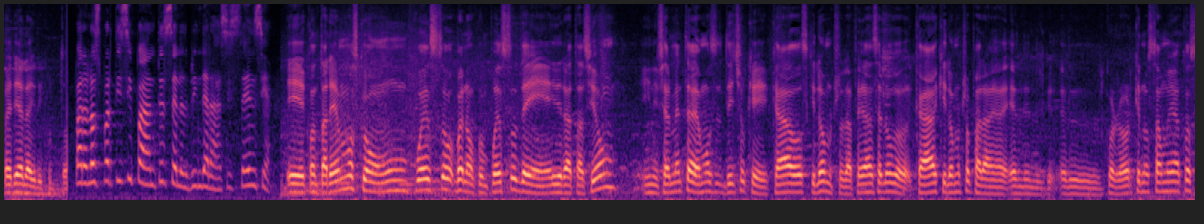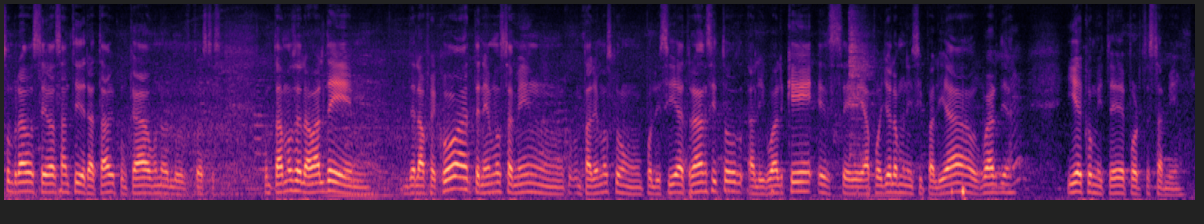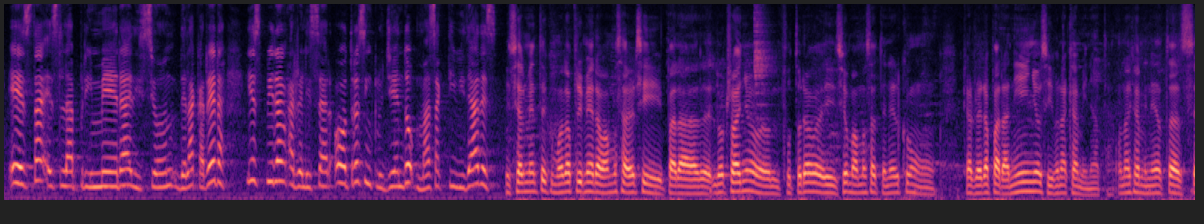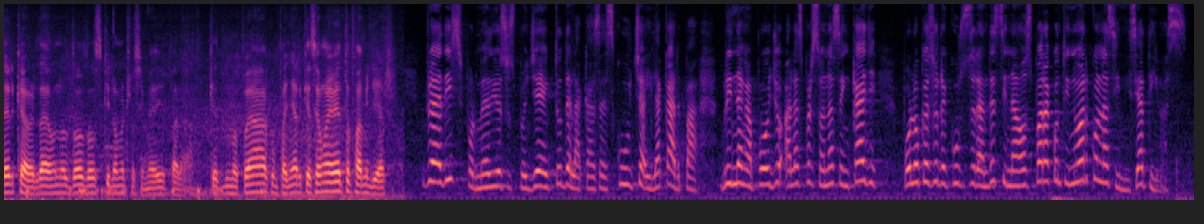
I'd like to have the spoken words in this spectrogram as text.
Feria del Agricultor. Para los participantes se les brindará asistencia. Eh, contaremos con un puesto, bueno, con puestos de hidratación. Inicialmente habíamos dicho que cada dos kilómetros, la fe es hacerlo cada kilómetro para el, corredor que no está muy acostumbrado esté bastante hidratado y con cada uno de los puestos. Contamos el aval de, de la FECOA, tenemos también, contaremos con policía de tránsito, al igual que este, apoyo de la municipalidad o guardia y el Comité de Deportes también. Esta es la primera edición de la carrera y aspiran a realizar otras incluyendo más actividades. Inicialmente como es la primera, vamos a ver si para el otro año, la futura edición vamos a tener con carrera para niños y una caminata. Una caminata cerca, ¿verdad? Unos dos, dos kilómetros y medio para que nos puedan acompañar, que sea un evento familiar. Redis, por medio de sus proyectos de la Casa Escucha y la Carpa, brindan apoyo a las personas en calle, por lo que sus recursos serán destinados para continuar con las iniciativas.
